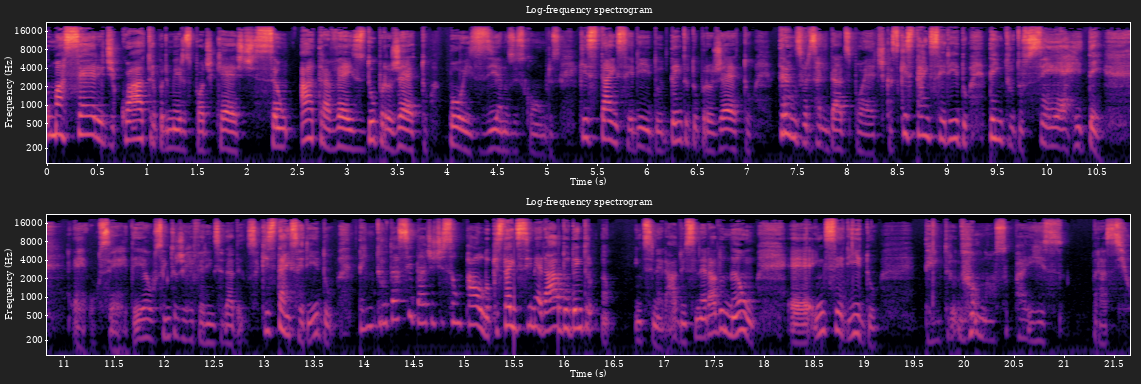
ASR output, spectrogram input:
Uma série de quatro primeiros podcasts são através do projeto Poesia nos Escombros, que está inserido dentro do projeto Transversalidades Poéticas, que está inserido dentro do CRD. É, o CRD é o Centro de Referência da Dança, que está inserido dentro da cidade de São Paulo, que está incinerado dentro. Não, incinerado, incinerado não. É inserido dentro do nosso país, Brasil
